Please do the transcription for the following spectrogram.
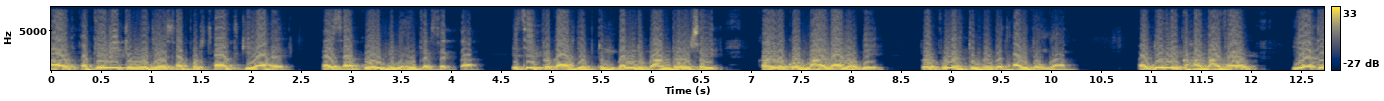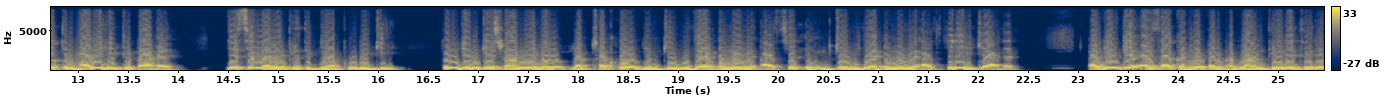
आज अकेले तुमने जैसा पुरुषार्थ किया है, ऐसा कोई भी नहीं कर सकता। इसी प्रकार जब तुम बंधु बांधवों सहित कर्ण को मार डालोगे तो पुनः तुम्हें बधाई दूँगा। अर्जुन ने कहा, माधव, यह तो तुम्हारी ही कृपा है, जिससे मैंने प्रतिज्ञा पूरी की। तुम जिनके स्वामी हो, रक्षक हो, जिनकी विजय होने में आश्चर्य उनके विजय होने में आश्चर्य ही क्या है? अर्जुन के ऐसा कहने पर भगवान धीरे धीरे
